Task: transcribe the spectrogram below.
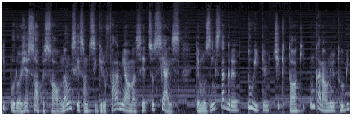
E por hoje é só, pessoal. Não esqueçam de seguir o Fala Miau nas redes sociais. Temos Instagram, Twitter, TikTok, um canal no YouTube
